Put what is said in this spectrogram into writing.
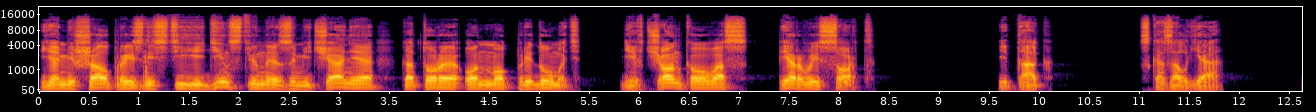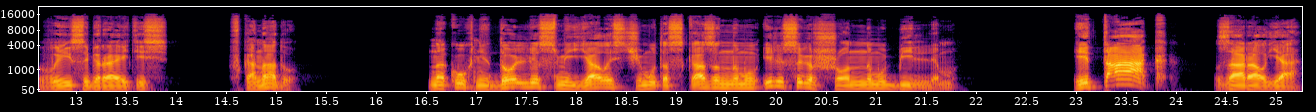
я мешал произнести единственное замечание, которое он мог придумать. «Девчонка у вас первый сорт». «Итак», — сказал я, вы собираетесь в Канаду?» На кухне Долли смеялась чему-то сказанному или совершенному Биллем. «Итак!» — заорал я.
